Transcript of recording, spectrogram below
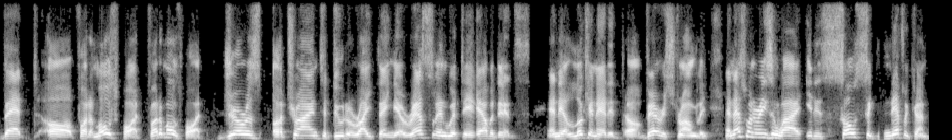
that uh, for the most part, for the most part, jurors are trying to do the right thing. They're wrestling with the evidence and they're looking at it uh, very strongly. And that's one reason why it is so significant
